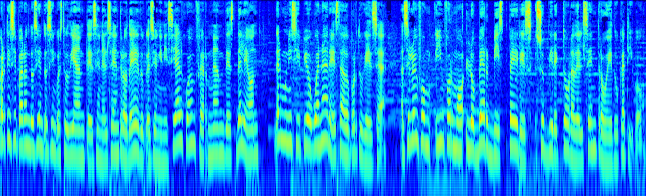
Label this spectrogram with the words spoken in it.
participaron 205 estudiantes en el Centro de Educación Inicial Juan Fernández de León del municipio Guanare, Estado Portuguesa. Así lo informó Loberbis Pérez, subdirectora del centro educativo.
